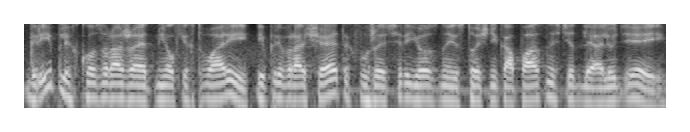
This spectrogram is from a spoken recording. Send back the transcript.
Гриб легко заражает мелких тварей и превращает их в уже серьезный источник опасности для людей.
